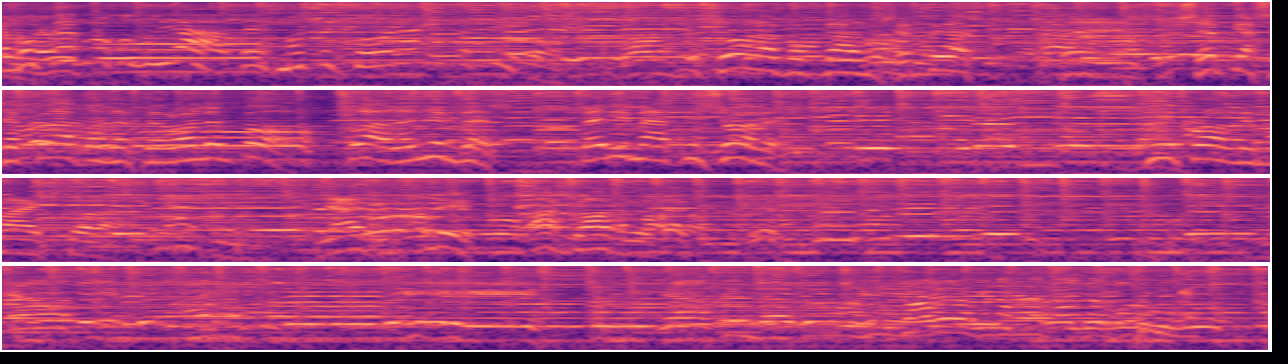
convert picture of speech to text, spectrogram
Eu vou ver como cozinhar, mas você τώρα. Εγώ δεν ξέρω να κάνω. Τελείως, κάτσε εδώ, ρε κύριε. Εγώ φεύγω από δουλειά. Πες μου, ήρθες τώρα και θα φύγω. Τώρα το κάνω, σε πήρασε. Σε έπιασε τώρα το δευτερόλεπτο. Τώρα δεν ήρθες. Περίμενα τις ώρες. Τι πρόβλημα έχεις τώρα; Μοιάζει πολύ. Άσο αύριο, εντάξει. Κόψτε να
